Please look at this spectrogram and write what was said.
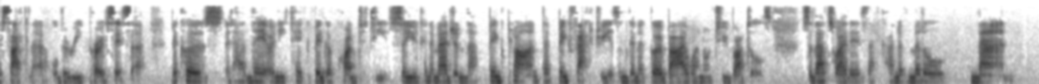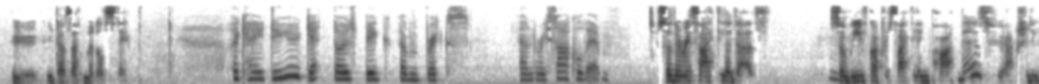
recycler or the reprocessor because ha- they only take bigger quantities. So you can imagine that big plant, that big factory isn't going to go buy one or two bottles. So that's why there's that kind of middle man who, who does that middle step. Okay, do you get those big um bricks and recycle them? So the recycler does. So we've got recycling partners who actually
